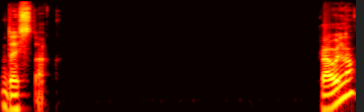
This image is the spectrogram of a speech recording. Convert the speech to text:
Десь так. Правильно?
